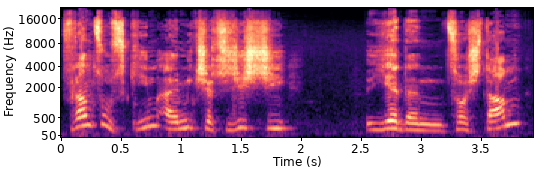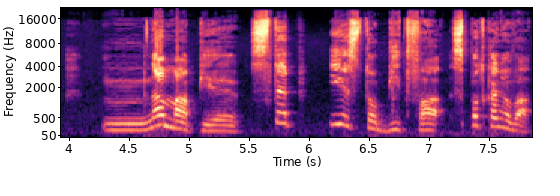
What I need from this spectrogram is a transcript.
francuskim, AMX-ie 31 coś tam, na mapie Step i jest to bitwa spotkaniowa.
